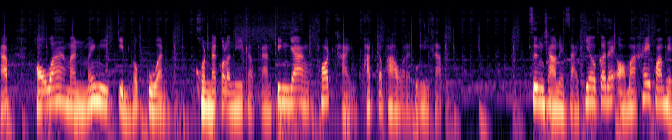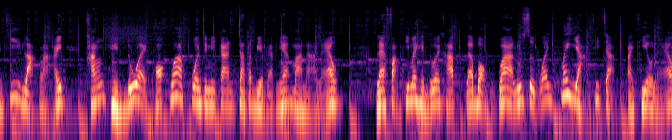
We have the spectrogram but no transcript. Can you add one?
ครับ เพราะว่ามันไม่มีกลิ่นรบกวน คนละกรณีกับการปิ้งย่างทอดไข่พัดกะเพราอะไรพวกนี้ครับซึ่งชาวเน็ตสายเที่ยวก็ได้ออกมาให้ความเห็นที่หลากหลาย ทั้งเห็นด้วย เพราะว่าควรจะมีการจัดระเบียบแบบนี้มานานแล้ว และฝั่งที่ไม่เห็นด้วยครับ และบอกอีกว่ารู้สึกว่าไม่อยากที่จะไปเที่ยวแล้ว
